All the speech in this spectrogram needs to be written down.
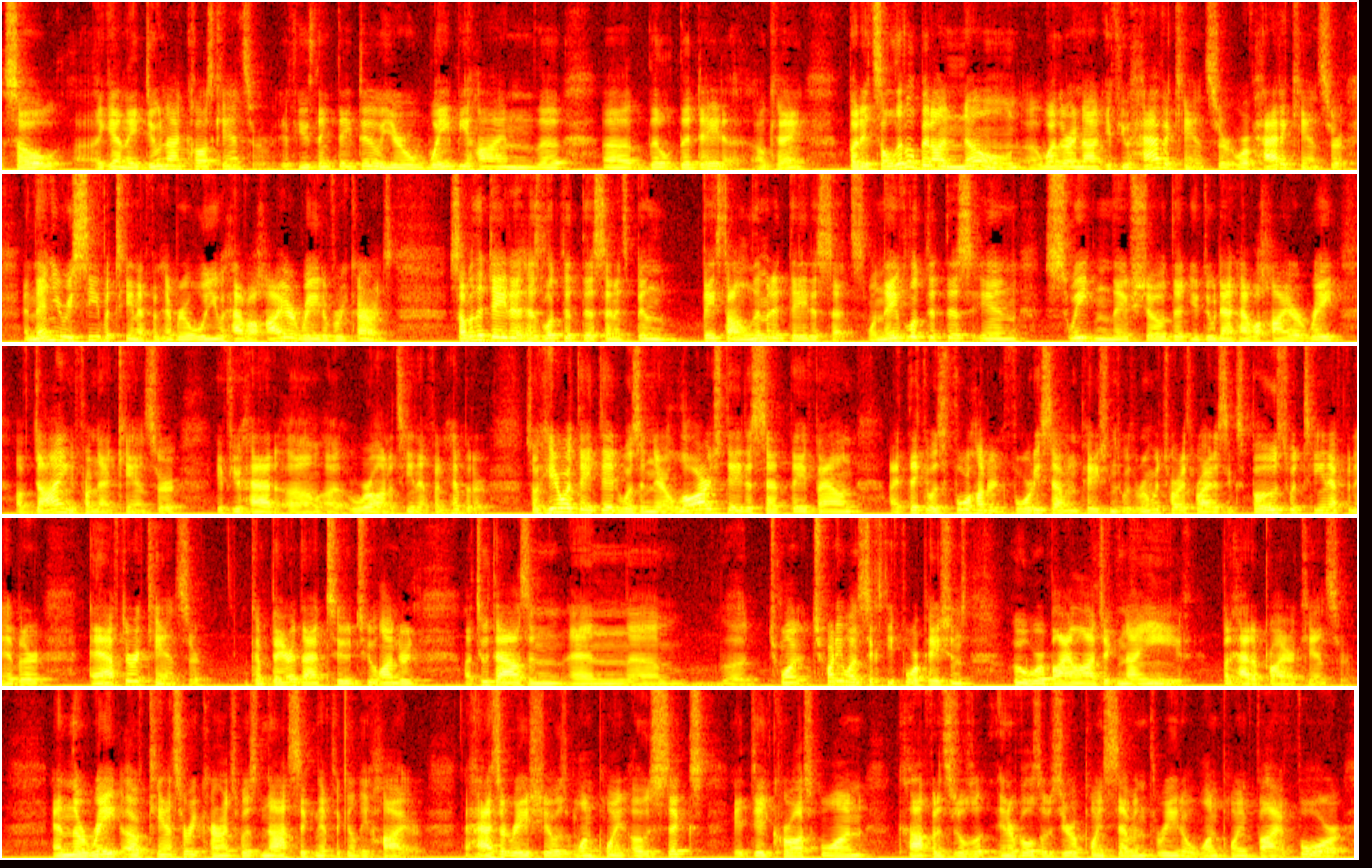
So again, they do not cause cancer. If you think they do, you're way behind the, uh, the, the, data, okay? But it's a little bit unknown uh, whether or not if you have a cancer or have had a cancer and then you receive a TNF inhibitor, will you have a higher rate of recurrence? Some of the data has looked at this and it's been based on limited data sets. When they've looked at this in Sweden, they've showed that you do not have a higher rate of dying from that cancer if you had uh, were on a TNF inhibitor. So here what they did was in their large data set, they found, I think it was 447 patients with rheumatoid arthritis exposed to a TNF inhibitor after a cancer, compared that to 200, uh, 2,000 and um, uh, 2164 patients who were biologic naive but had a prior cancer. And the rate of cancer recurrence was not significantly higher. The hazard ratio is 1.06. It did cross 1, confidence intervals of 0.73 to 1.54.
